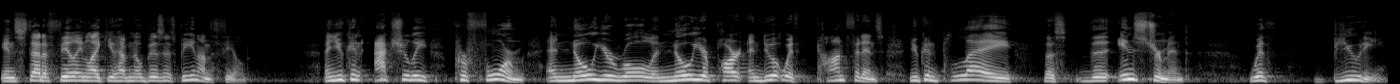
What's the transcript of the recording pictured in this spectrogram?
instead of feeling like you have no business being on the field. And you can actually perform and know your role and know your part and do it with confidence. You can play the, the instrument with beauty.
